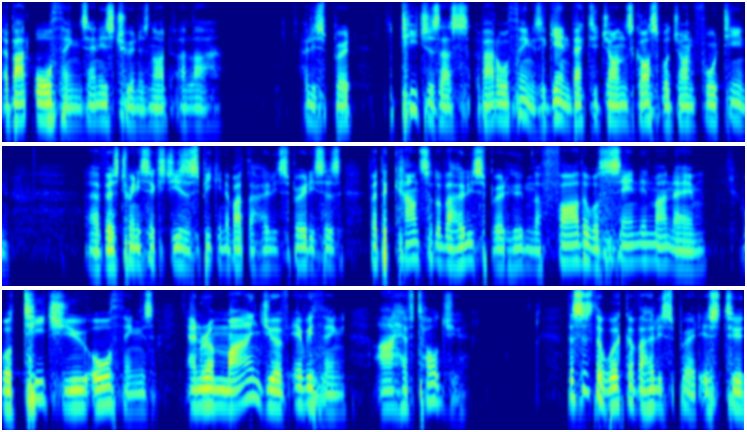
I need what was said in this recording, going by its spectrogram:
about all things and is true and is not a lie. Holy Spirit teaches us about all things. Again, back to John's Gospel, John 14, uh, verse 26, Jesus speaking about the Holy Spirit, he says, But the counsel of the Holy Spirit, whom the Father will send in my name, will teach you all things and remind you of everything I have told you. This is the work of the Holy Spirit, is to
